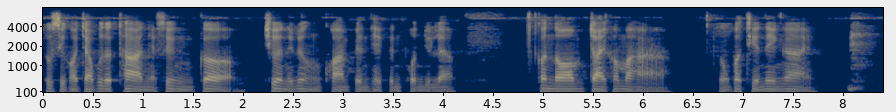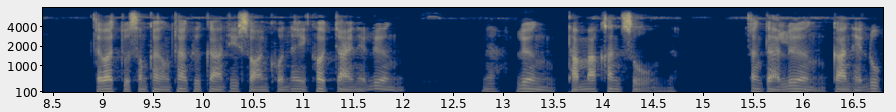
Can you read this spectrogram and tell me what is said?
ลูกศิษย์ของเจ้าพุทธทาสเนี่ยซึ่งก็เชื่อในเรื่องของความเป็นเหตุเป็นผลอยู่แล้ว ก็น้อมใจเข้ามาหาหลวงพ่อเทียนได้ง่าย แต่ว่าจุดสำคัญของท่านคือการที่สอนคนให้เข้าใจในเรื่องนะเรื่องธรรมะขั้นสูงนะตั้งแต่เรื่องการเห็นรูป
